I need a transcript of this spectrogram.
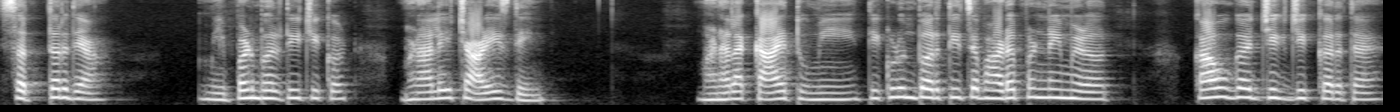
सत्तर द्या. मी पण भरती चिकट. म्हणाले चाळीस देईन. म्हणाला काय तुम्ही? तिकडून परतीचं भाडं पण नाही मिळत. का उगाच झिकझिक करताय?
